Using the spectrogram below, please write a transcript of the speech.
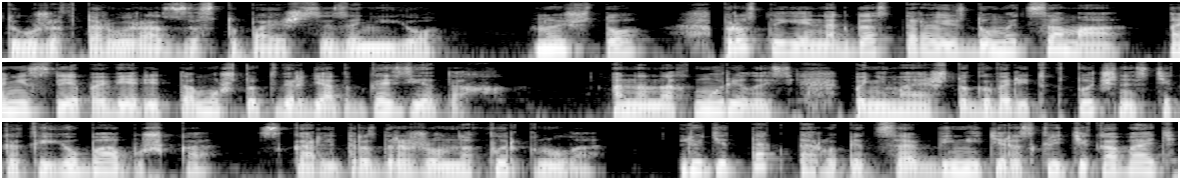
Ты уже второй раз заступаешься за нее. Ну и что? Просто я иногда стараюсь думать сама, а не слепо верить тому, что твердят в газетах. Она нахмурилась, понимая, что говорит в точности, как ее бабушка. Скарлетт раздраженно фыркнула. Люди так торопятся обвинить и раскритиковать,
